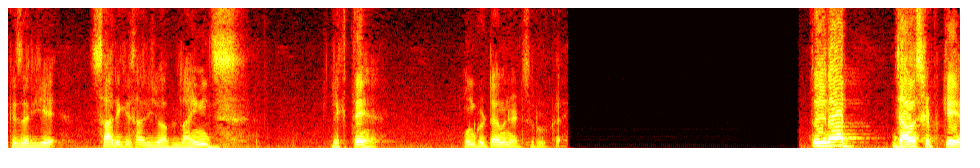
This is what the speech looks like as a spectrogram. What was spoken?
کے ذریعے ساری کی ساری جو آپ لائنز لکھتے ہیں، ان کو ٹرمینیٹ ضرور کریں۔ تو جناب جاوا اسکرپٹ کے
